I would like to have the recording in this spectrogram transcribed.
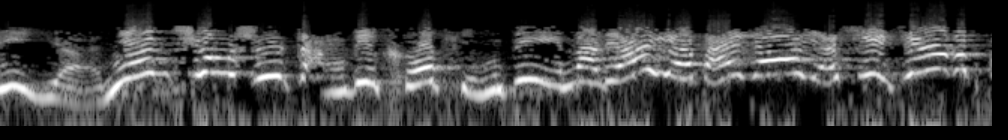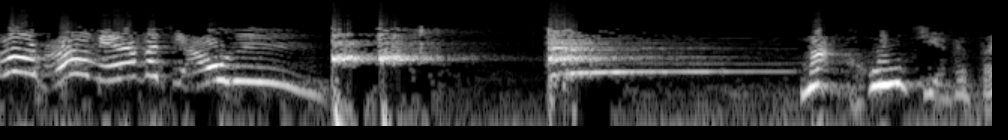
弟呀，年轻时长得可挺地，那脸也白，腰也细，今个胖头，明个焦绿。那婚结的贼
